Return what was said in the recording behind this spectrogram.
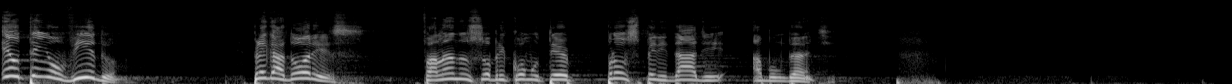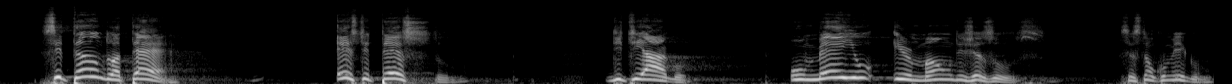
Eu tenho ouvido pregadores falando sobre como ter prosperidade abundante. citando até este texto de Tiago, o meio-irmão de Jesus. Vocês estão comigo?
